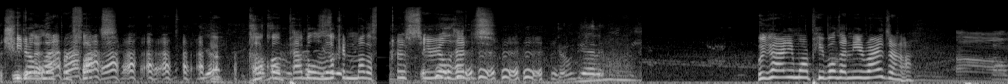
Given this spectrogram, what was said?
Cheeto leopard fucks. Yep. Cocoa Pebbles looking motherfuckers, cereal heads. Go get it. We got any more people that need rides or no? Oh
